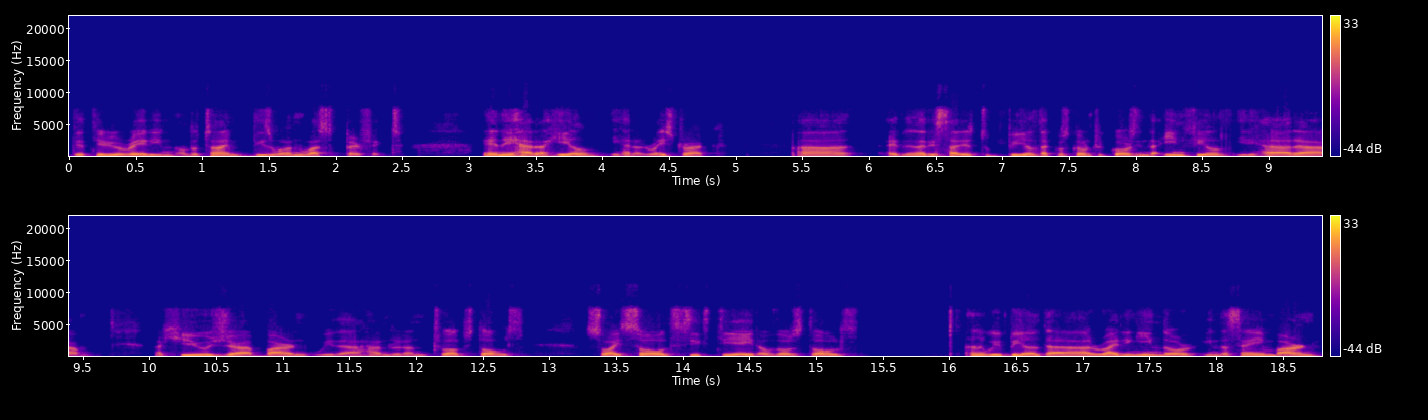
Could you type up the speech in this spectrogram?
deteriorating all the time. This one was perfect, and it had a hill. It had a racetrack. Uh, and then I decided to build a cross country course in the infield. It had a, a huge uh, barn with 112 stalls. So I sold 68 of those stalls, and we built a riding indoor in the same barn.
